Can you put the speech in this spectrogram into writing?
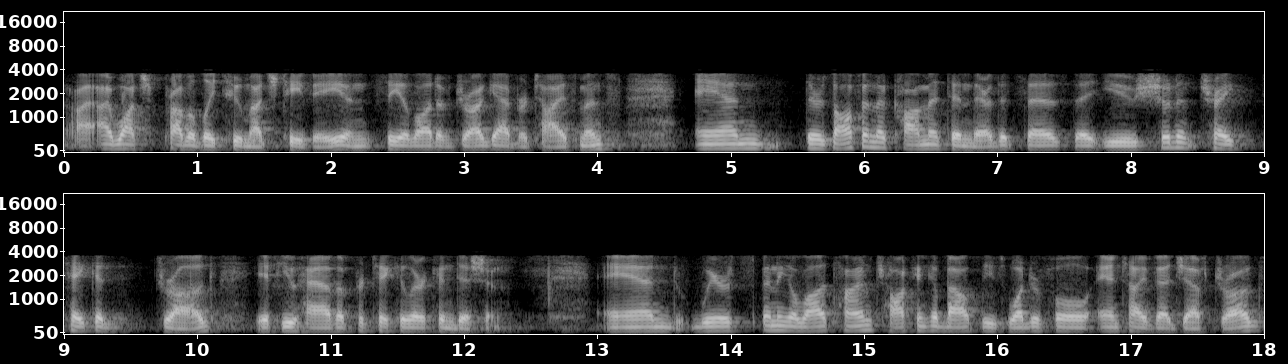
I I watch probably too much TV and see a lot of drug advertisements, and there's often a comment in there that says that you shouldn't tra- take a drug if you have a particular condition. And we're spending a lot of time talking about these wonderful anti VEGF drugs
